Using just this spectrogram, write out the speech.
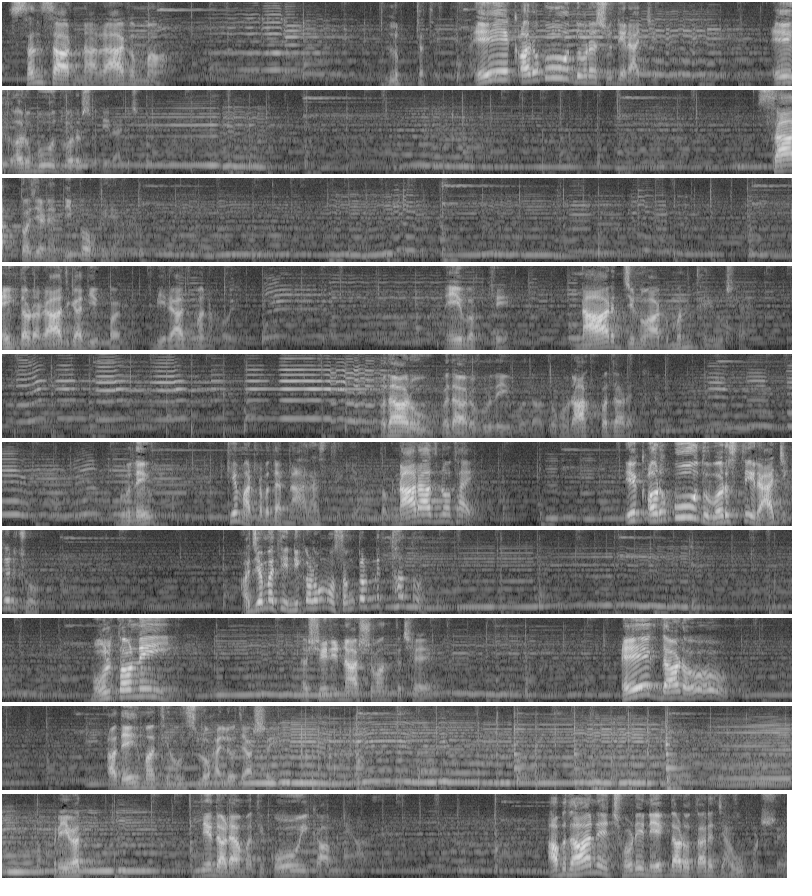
સંસારના રાગમાં લુપ્ત થઈ ગયા. એક અરબુદ વર્ષ સુધી રાજ્ય એક અરબુદ વર્ષ સુધી રાજ્ય સાત તો જેને દીપો કર્યા. એક દાડો રાજગાદી ઉપર બિરાજમાન હોય. એ વખતે નારજીનું આગમન થયું છે. પધારો પધારો ગુરુદેવ, પધારો. તો રાખ પધારે. ગુરુદેવ, કેમ આટલા બધા નારાજ થઈ ગયા? તો નારાજ નો થાય. એક અર્બુદ વર્ષથી રાજ કરશો હજેમાંથી નીકળવાનો સંકલ્પ નથી થતો. ભૂલતો નહીં. શરીર નાશવંત છે. એક દાડો આ દેહમાંથી હંસલો હાલ્યો જાશે પ્રેવત, તે દાડામાંથી કોઈ કામ નહીં આવે. આ બધાને છોડીને એક દાડો તારે જવું પડશે.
